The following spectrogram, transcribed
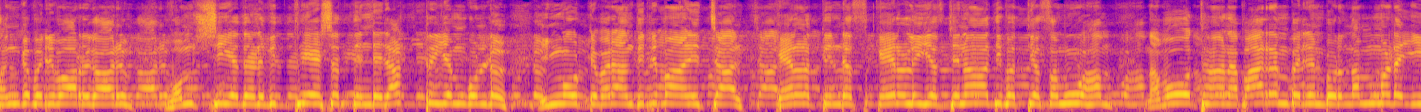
സംഘപരിവാറുകാരും വംശീയതയുടെ വിദ്വേഷത്തിന്റെ രാഷ്ട്രീയം കൊണ്ട് ഇങ്ങോട്ട് വരാൻ തീരുമാനിച്ചാൽ കേരളത്തിന്റെ കേരളീയ ജനാധിപത്യ സമൂഹം നവോത്ഥാന പാരമ്പര്യം നമ്മുടെ ഈ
